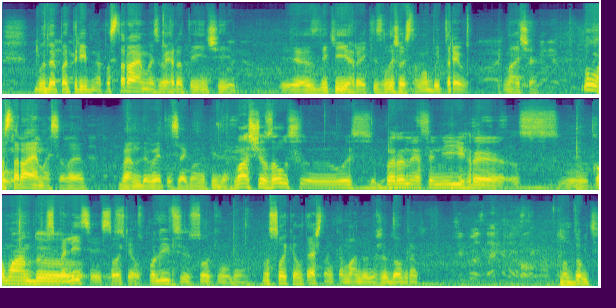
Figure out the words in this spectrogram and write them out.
буде потрібно. Постараємось виграти інші е, які ігри, які залишились, там, мабуть, три, наче. Ну, Постараємось, але будемо дивитися, як воно піде. У вас ще залишились перенесені ігри з е, командою З поліцією, «Сокіл». З, з поліцією, Сокіл, да. Ну, Сокіл теж там команда дуже добра. Мабуть.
